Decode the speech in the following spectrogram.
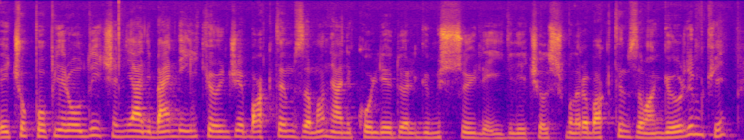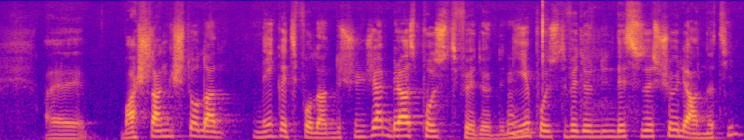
ve çok popüler olduğu için yani ben de ilk önce baktığım zaman yani kolloidal gümüş suyu ile ilgili çalışmalara baktığım zaman gördüm ki başlangıçta olan negatif olan düşüncem biraz pozitife döndü. Niye pozitife döndüğünü de size şöyle anlatayım.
